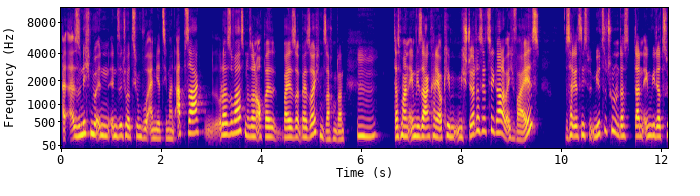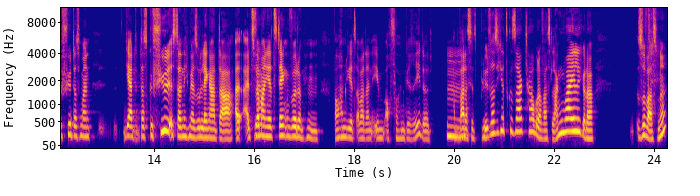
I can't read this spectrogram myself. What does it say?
Also nicht nur in, in Situationen, wo einem jetzt jemand absagt oder sowas, ne, sondern auch bei, bei, bei solchen Sachen dann. Mhm. Dass man irgendwie sagen kann, ja, okay, mich stört das jetzt hier gerade, aber ich weiß, das hat jetzt nichts mit mir zu tun und das dann irgendwie dazu führt, dass man, ja, das Gefühl ist dann nicht mehr so länger da, als wenn Ja. man jetzt denken würde, hm, warum haben die jetzt aber dann eben auch vorhin geredet? Mhm. War das jetzt blöd, was ich jetzt gesagt habe oder war es langweilig oder sowas, ne?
